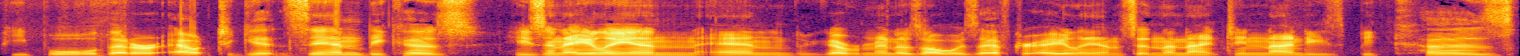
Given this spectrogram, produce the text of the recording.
people that are out to get Zen because he's an alien, and the government is always after aliens in the 1990s because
